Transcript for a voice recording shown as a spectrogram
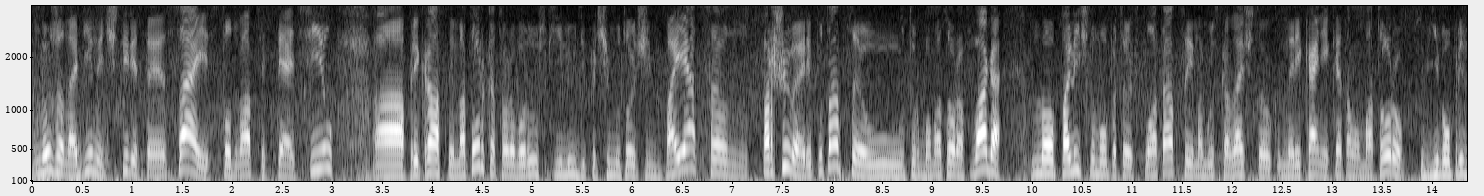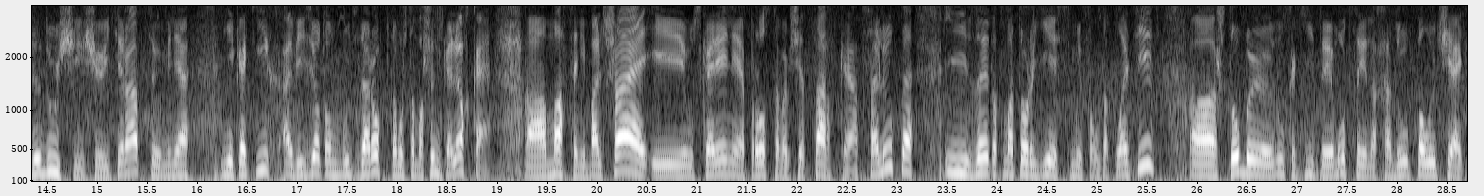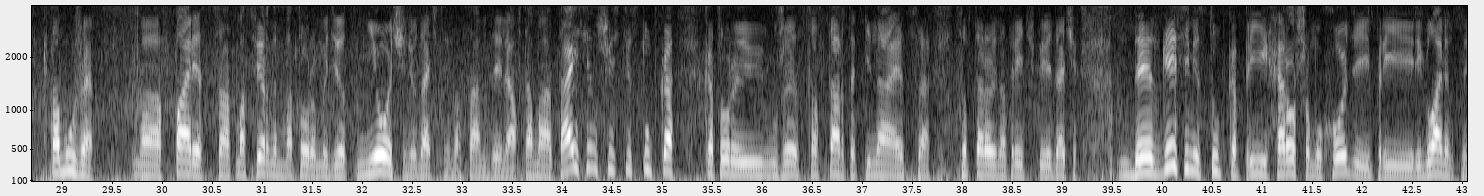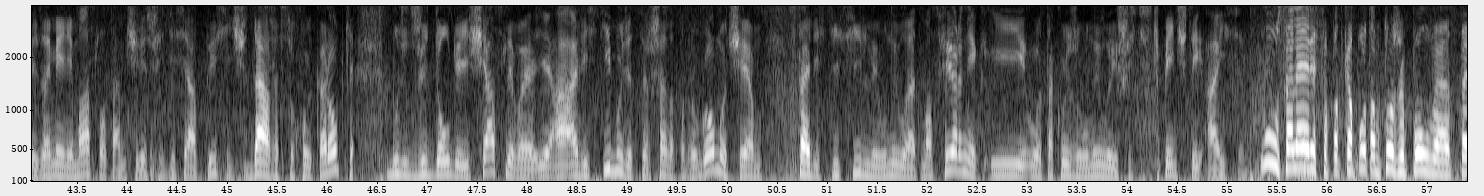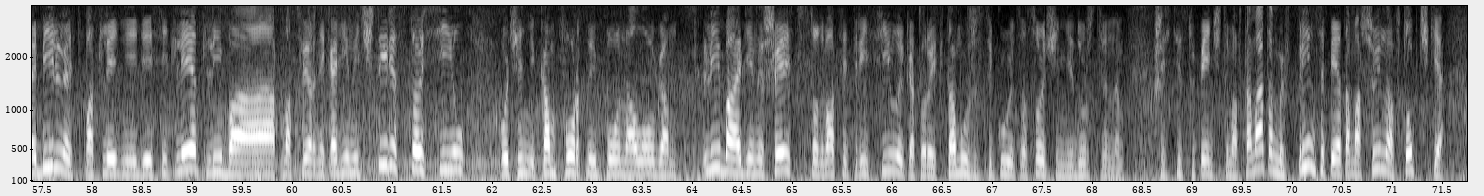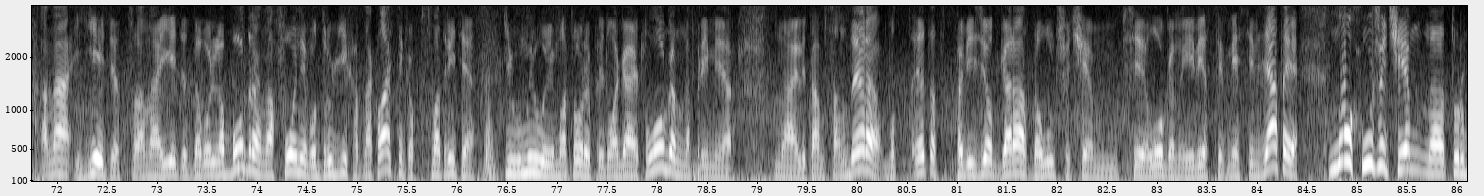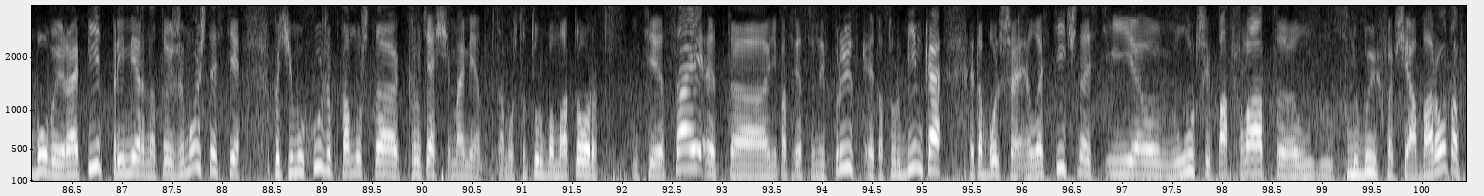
нужен 1.4 TSI, 125 сил, а, прекрасный мотор, которого русские люди почему-то очень боятся. Паршивая репутация у турбомоторов Вага, но по личному опыту эксплуатации могу сказать, что нареканий к этому мотору в его предыдущей еще итерации у меня никаких, а везет он будь здоров, потому что машинка легкая, а, масса небольшая и ускорение просто вообще царское абсолютно. И за этот мотор есть смысл доплатить, а, чтобы ну, какие-то эмоции на ходу получать. К тому же в паре с атмосферным мотором идет не очень удачный на самом деле автомат Айсин шестиступка, который уже со старта пинается со второй на третью передачи. DSG семиступка при хорошем уходе и при регламентной замене масла там через 60 тысяч, даже в сухой коробке, будет жить долго и счастливо, а, а вести будет совершенно по-другому, чем 110-сильный унылый атмосферник и вот такой же унылый шестиступенчатый Айсин. Ну, у Соляриса под капотом тоже полная стабильность последние 10 лет, либо атмосферник 1.4 100 сил, очень комфортный по налогам, либо 1.6 123 силы, который к тому же стыкуется с очень недурственным шестиступенчатым автоматом. И в принципе эта машина в топчике, она едет, она едет довольно бодро на фоне вот других одноклассников. Посмотрите, какие унылые моторы предлагает Логан, например, или там Сандера. Вот этот повезет гораздо лучше, чем все Логаны и Весты вместе взятые, но хуже, чем турбовый Rapid примерно той же мощности. Почему хуже? Потому что крутящий момент, потому что турбомотор TSI это непосредственный впрыск, это турбинка, это большая эластичность и э, лучший подхват э, с любых вообще оборотов,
